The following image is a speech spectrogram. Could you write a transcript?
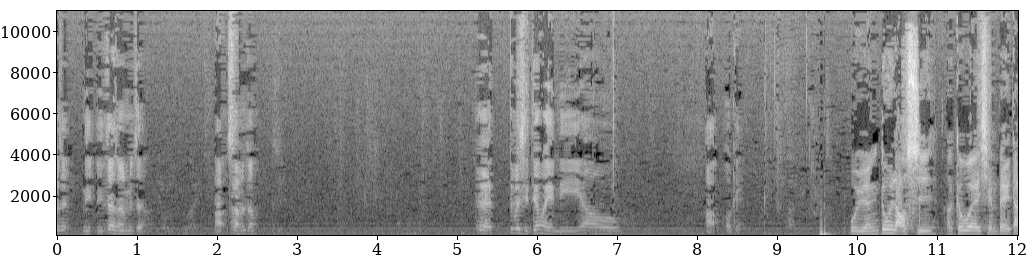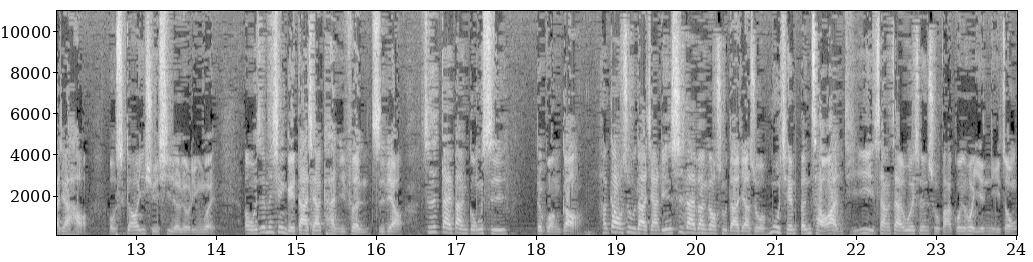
不是你你叫什么名字？好，三分钟。呃，对不起，天伟，你要好，OK。委员、各位老师啊、各位前辈，大家好，我是高一学系的刘林伟。呃，我这边先给大家看一份资料，这是代办公司的广告，他告诉大家，林氏代办告诉大家说，目前本草案提议尚在卫生署法规会研拟中，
